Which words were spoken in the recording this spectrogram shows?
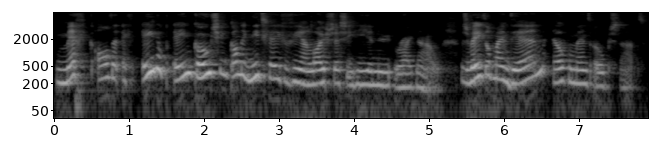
merk ik altijd echt één op één coaching kan ik niet geven via een live sessie hier nu, right now. Dus weet dat mijn DM elk moment open staat.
